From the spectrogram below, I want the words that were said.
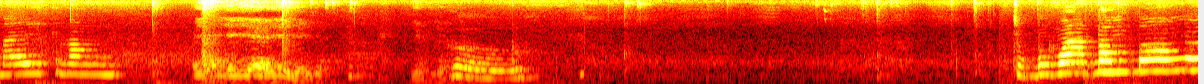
ในกนัง ជបវ៉ាដំបងណា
